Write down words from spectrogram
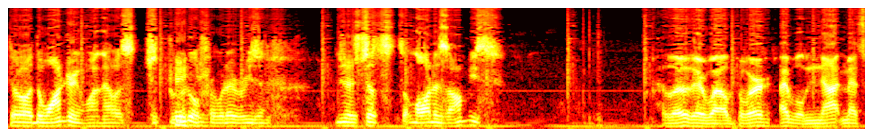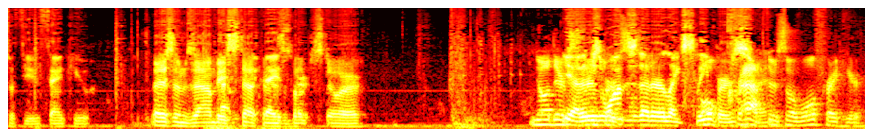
the the wandering one that was just brutal for whatever reason. There's just a lot of zombies. Hello there, wild boar. I will not mess with you. Thank you. There's some zombies That stuck in be this nicer. bookstore. No, there's yeah, there's sleepers. ones that are like sleepers. Oh crap! right? There's a wolf right here.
